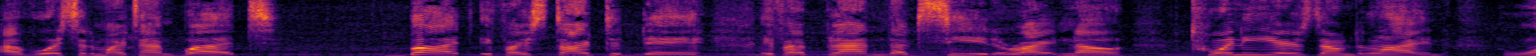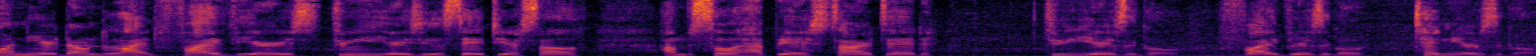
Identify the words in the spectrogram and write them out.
I've wasted my time. But, but if I start today, if I plant that seed right now, 20 years down the line, one year down the line, five years, three years, you'll say to yourself, I'm so happy I started three years ago, five years ago, 10 years ago.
